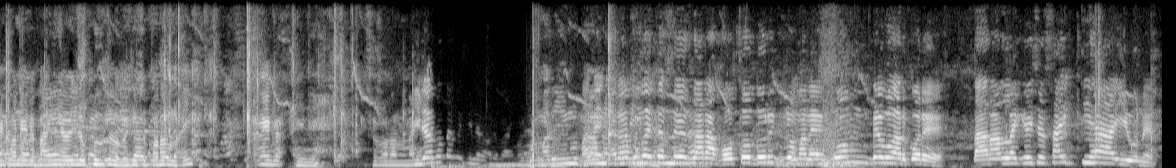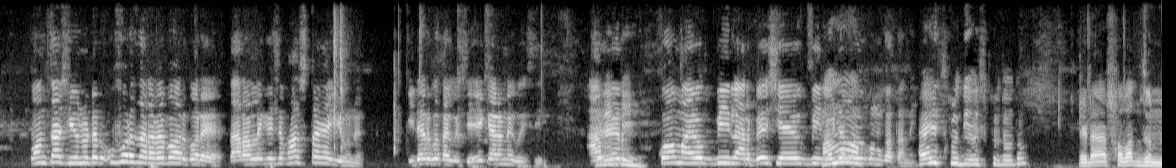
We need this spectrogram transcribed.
এখন এটা ভাঙিয়ে হইলে খুলতে হবে কিছু করার নাই। এই যে কিছু করার নাই। আমার ইউনিট মানে এরা বুঝাইতেছে যারা হত দরিদ্র মানে কম ব্যবহার করে তারা হ্যাঁ ইউনিট। পঞ্চাশ ইউনিটের উপরে যারা ব্যবহার করে তারা লাগে হচ্ছে পাঁচ টাকা ইউনিট। এটার কথা কইছি এই কারণে কইছি। আপনার কম আয়োগ বিল আর বেশি আয়োগ বিল। এটার কোনো কথা নেই। এই স্ক্রু দিও স্ক্রু দাও তো। এটা সবার জন্য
